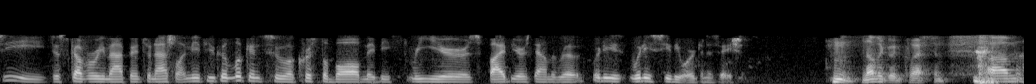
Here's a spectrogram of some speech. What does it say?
see Discovery Map International? I mean, if you could look into a crystal ball, maybe three years, five years down the road, where do you where do you see the organization? Hmm, another good question. Um,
